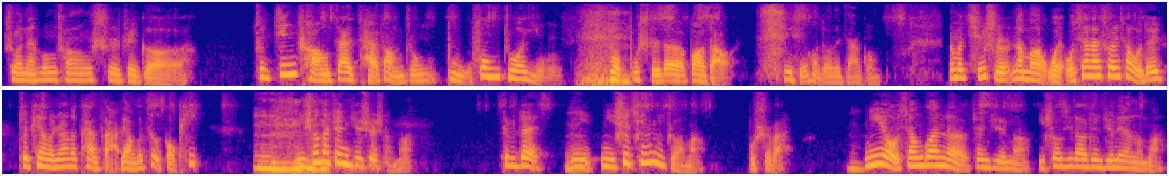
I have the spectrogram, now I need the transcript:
说南风窗是这个，就经常在采访中捕风捉影，做不实的报道，进行很多的加工。那么其实，那么我我先来说一下我对这篇文章的看法，两个字：狗屁。嗯，你说的 证据是什么？对不对？你你是亲历者吗？不是吧？你有相关的证据吗？你收集到证据链了吗？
